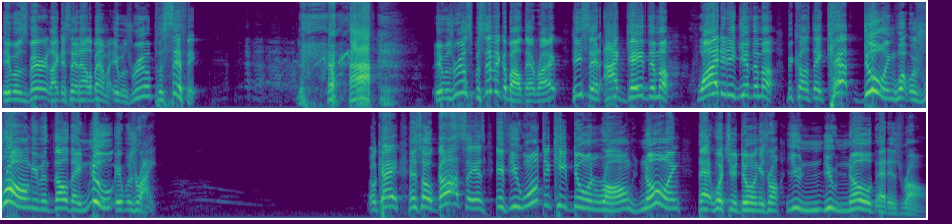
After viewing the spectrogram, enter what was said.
it was very like they say in Alabama, it was real specific. it was real specific about that, right? He said, I gave them up. Why did he give them up? Because they kept doing what was wrong even though they knew it was right. Okay? And so God says, if you want to keep doing wrong, knowing that what you're doing is wrong, you, you know that is wrong.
